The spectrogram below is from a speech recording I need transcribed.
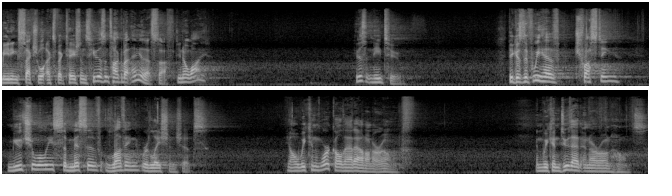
meeting sexual expectations. He doesn't talk about any of that stuff. Do you know why? He doesn't need to. Because if we have trusting, mutually submissive, loving relationships, y'all, we can work all that out on our own. And we can do that in our own homes.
